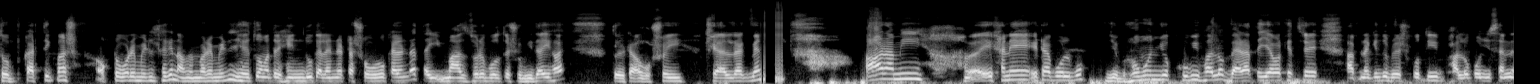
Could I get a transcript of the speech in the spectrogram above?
তো কার্তিক মাস অক্টোবরের মিডল থেকে নভেম্বরের মিডল যেহেতু আমাদের হিন্দু ক্যালেন্ডারটা সৌর ক্যালেন্ডার, তাই মাস ধরে বলতে সুবিধাই হয়। তো এটা অবশ্যই খেয়াল রাখবেন। আর আমি এখানে এটা বলব যে ভ্রমণ যোগ খুবই ভালো। বেড়াতে যাওয়ার ক্ষেত্রে আপনার কিন্তু বৃহস্পতি ভালো পজিশনে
